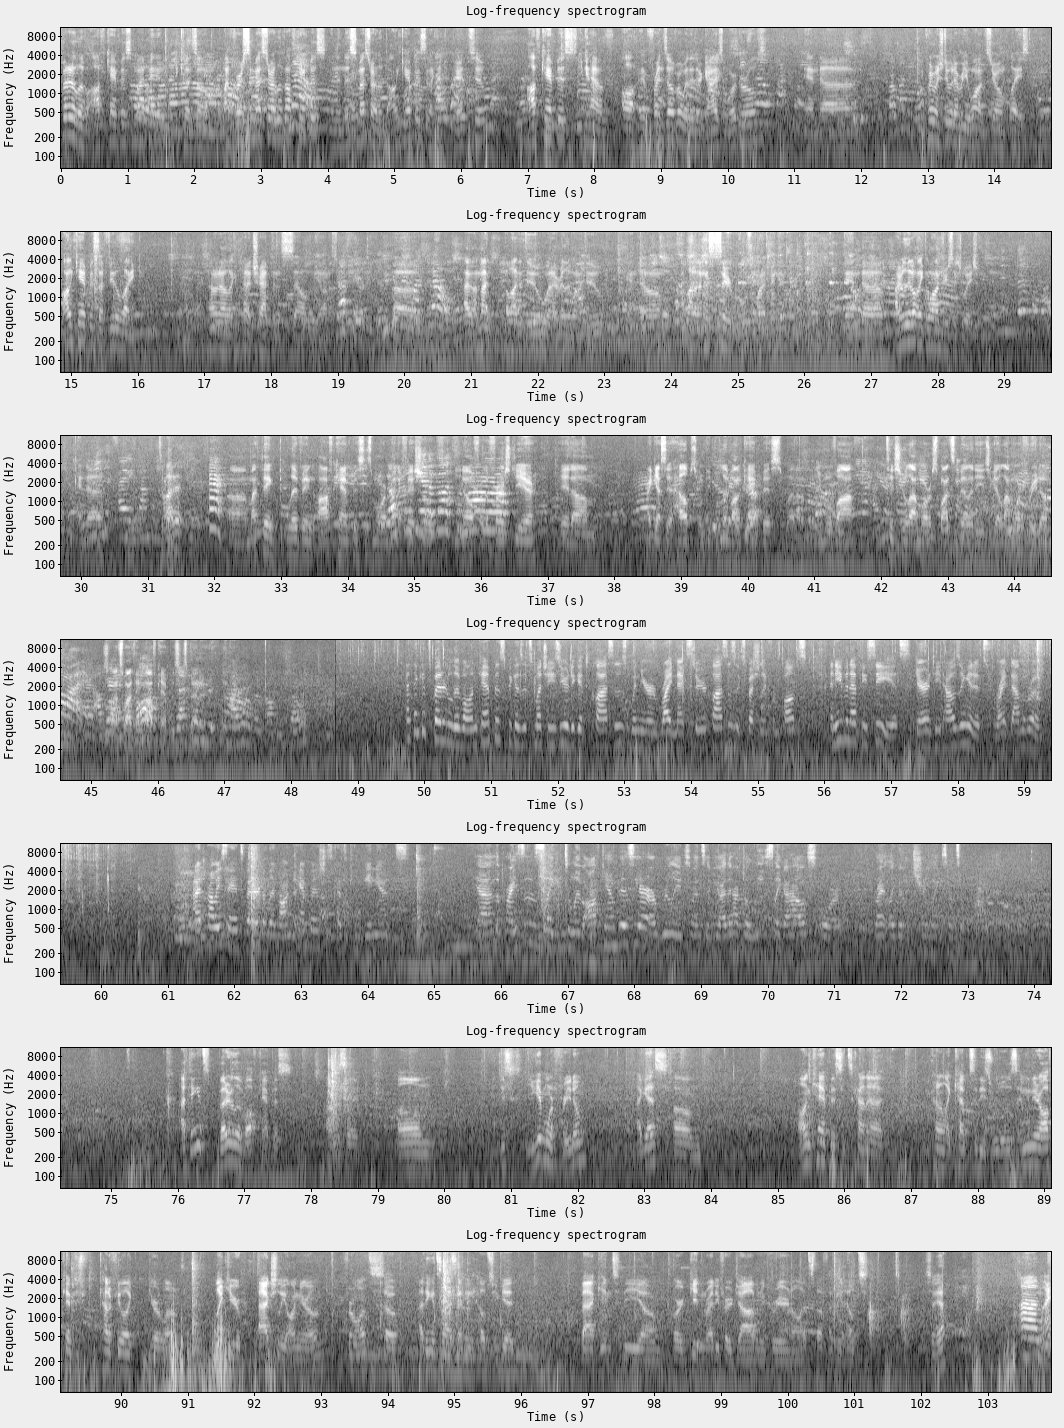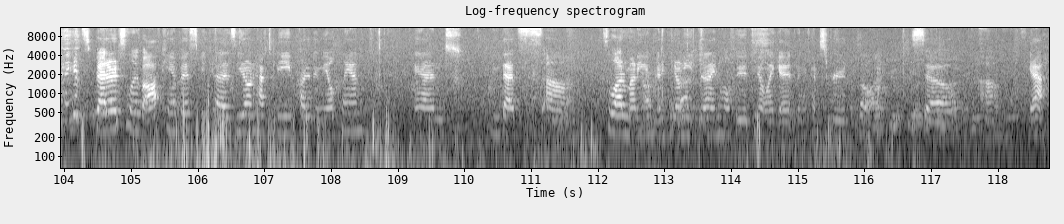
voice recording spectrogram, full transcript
it's better to live off campus, in my opinion, because um, my first semester I lived off campus, and then this semester I lived on campus, and I can compare the two. Off campus, you can have all uh, friends over, whether they're guys or girls, and uh, you pretty much do whatever you want. It's your own place. On campus, I feel like I don't know, like I'm kind of trapped in a cell, to be honest with you. Uh, I, I'm not allowed to do what I really want to do, and um, a lot of unnecessary rules, in my opinion. And uh, I really don't like the laundry situation. And that's about it. Um, I think living off campus is more beneficial. You know, for the first year, it um, I guess it helps when people live on campus, but um, when you move off, it teaches you a lot more responsibilities. You get a lot more freedom. So that's why I think off campus is better. I think it's better to live on campus because it's much easier to get to classes when you're right next to your classes, especially from Ponce. And even FEC, it's guaranteed housing and it's right down the road. I'd probably say it's better to live on campus just because of convenience. Yeah, and the prices like to live off campus here are really expensive. You either have to lease like a house or rent like an extremely expensive apartment. I think it's better to live off campus, honestly. Um, just you get more freedom, I guess. Um, on campus, it's kind of you're kind of like kept to these rules, and when you're off campus, you kind of feel like you're alone, like you're actually on your own for once. So I think it's nice. I think it helps you get back into the um, or getting ready for a job and a career and all that stuff. I think it helps. So yeah. Um, I think it's better to live off campus because you don't have to be part of a meal plan, and I think that's um, it's a lot of money. And if you don't eat dine whole food, if you don't like it, then you're kind of screwed. So um, yeah.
